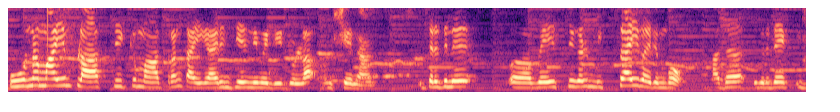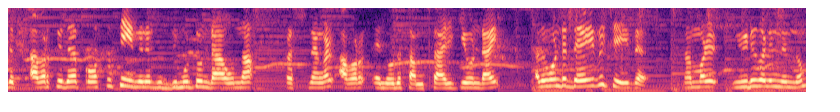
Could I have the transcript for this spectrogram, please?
പൂർണമായും പ്ലാസ്റ്റിക് മാത്രം കൈകാര്യം ചെയ്യുന്നതിന് വേണ്ടിയിട്ടുള്ള മെഷീനാണ് ഇത്തരത്തിൽ വേസ്റ്റുകൾ മിക്സായി വരുമ്പോൾ അത് ഇവരുടെ ഇത് അവർക്കിത് പ്രോസസ്സ് ചെയ്യുന്നതിന് ബുദ്ധിമുട്ടുണ്ടാവുന്ന പ്രശ്നങ്ങൾ അവർ എന്നോട് സംസാരിക്കുകയുണ്ടായി. അതുകൊണ്ട് ദയവ് ചെയ്ത് നമ്മൾ വീടുകളിൽ നിന്നും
